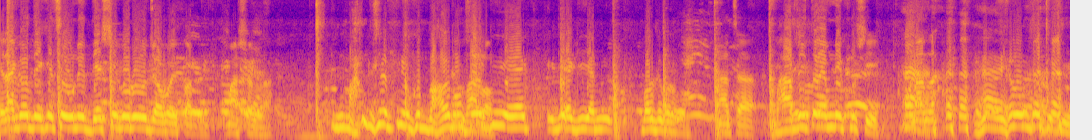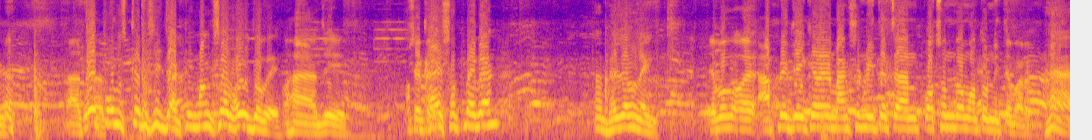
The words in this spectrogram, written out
এর আগেও দেখেছি উনি দেশি গরু জবাই করেন মাশাল্লাহ মানুষের প্রিয় খুব ভালো ভালো। কি এক- এটা কি আমি বলতে পারব। আচ্ছা ভাবি তো এমনি খুশি। হ্যাঁ হ্যাঁ খুশি। আচ্ছা পঞ্চাশটা বেশি যাক মাংস ভালো দেবে হ্যাঁ জি। সেটাই সব পাইবেন? হ্যাঁ, ভেজাল নাই। এবং আপনি যেখানে মাংস নিতে চান পছন্দ মতো নিতে পারেন। হ্যাঁ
